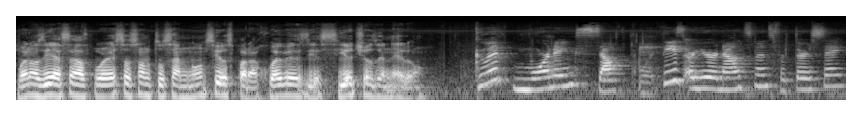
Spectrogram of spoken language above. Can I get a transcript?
Buenos días, Southport. Estos son tus anuncios para jueves 18 de enero. Good morning, Southport. These are your announcements for Thursday,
